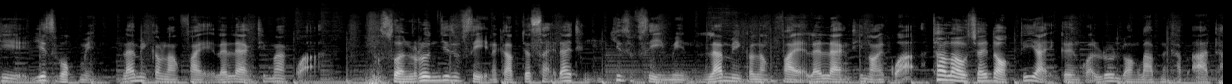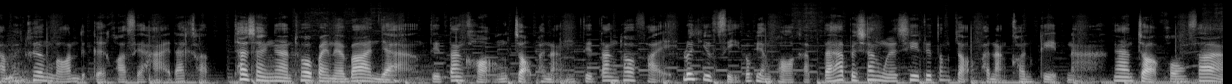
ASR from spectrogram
ที่ 26 มิล และมีกำลังไฟและแรงที่มากกว่า ส่วนรุ่น 24 นะครับ จะใส่ได้ถึง 24 มิล และมีกำลังไฟและแรงที่น้อยกว่า ถ้าเราใช้ดอกที่ใหญ่เกินกว่ารุ่นรองรับนะครับ อาจทำให้เครื่องร้อนหรือเกิดความเสียหายได้ครับ ถ้าใช้งานทั่วไปในบ้านอย่างติดตั้งของเจาะผนัง ติดตั้งท่อไฟ รุ่น 24 ก็เพียงพอครับ แต่ถ้าเป็นช่างมืออาชีพที่ต้องเจาะผนังคอนกรีตหนา งานเจาะโครงสร้าง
